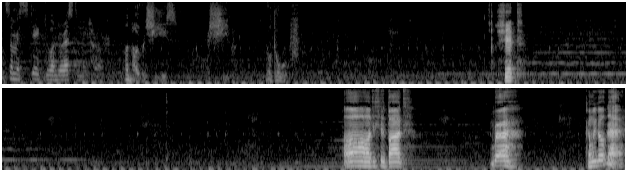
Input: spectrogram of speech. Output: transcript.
It's a mistake to underestimate her. I know what she is. A sheep, not a wolf. Shit. Oh, this is bad. Bruh. Can we go up there?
